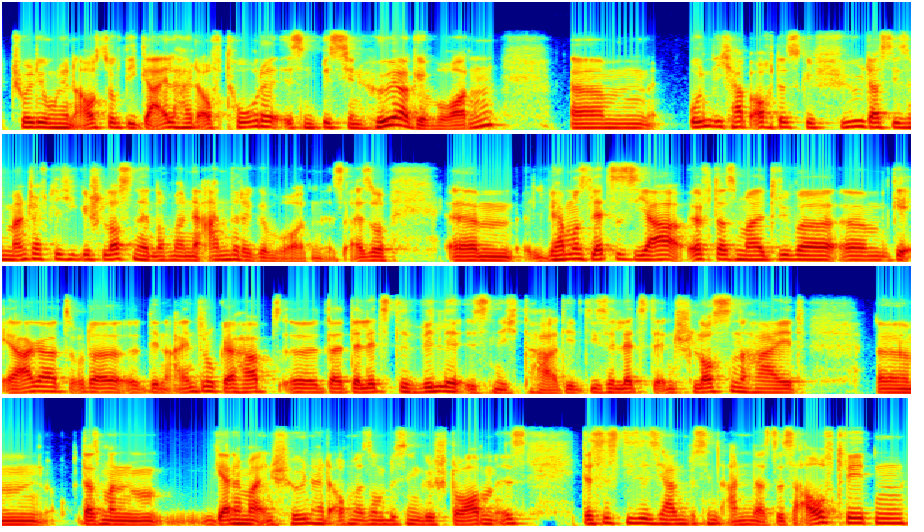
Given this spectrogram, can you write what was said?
Entschuldigung den Ausdruck, die Geilheit auf Tore ist ein bisschen höher geworden. Ähm, und ich habe auch das Gefühl, dass diese mannschaftliche Geschlossenheit nochmal eine andere geworden ist. Also ähm, wir haben uns letztes Jahr öfters mal drüber ähm, geärgert oder den Eindruck gehabt, äh, der, der, letzte Wille ist nicht da, die, diese letzte Entschlossenheit, ähm, dass man gerne mal in Schönheit auch mal so ein bisschen gestorben ist. Das ist dieses Jahr ein bisschen anders. Das Auftreten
